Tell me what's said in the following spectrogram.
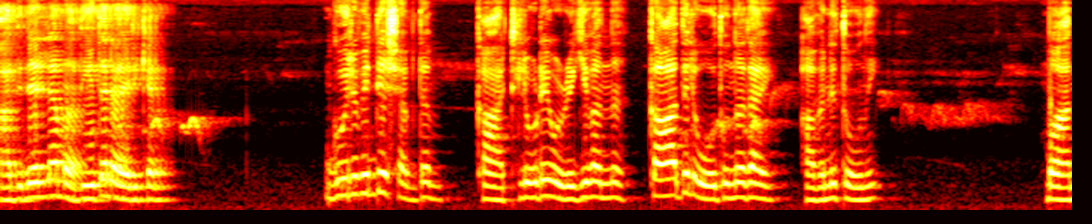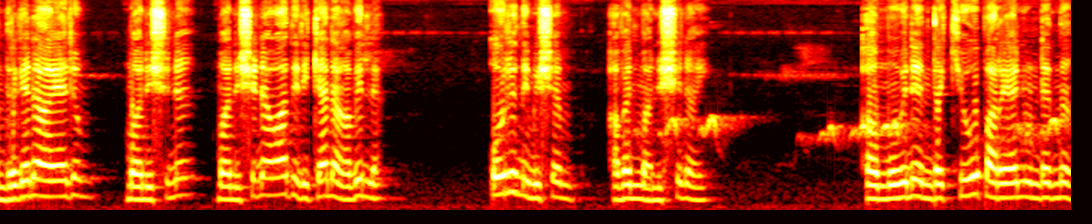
അതിനെല്ലാം അതീതനായിരിക്കണം. ഗുരുവിന്റെ ശബ്ദം കാറ്റിലൂടെ ഒഴുകി വന്ന് കാതിൽ ഓതുന്നതായി അവന് തോന്നി. മാന്ത്രികനായാലും മനുഷ്യന് മനുഷ്യനാവാതിരിക്കാനാവില്ല. ഒരു നിമിഷം അവൻ മനുഷ്യനായി. അമ്മുവിന് എന്തൊക്കെയോ പറയാനുണ്ടെന്ന്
